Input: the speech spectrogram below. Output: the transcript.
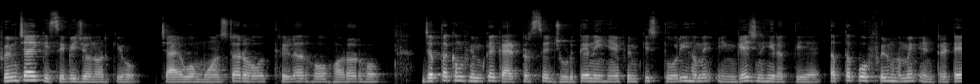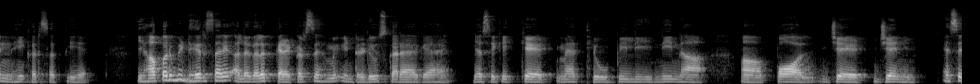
फ़िल्म चाहे किसी भी जोनर की हो, चाहे वो मॉन्स्टर हो थ्रिलर हो हॉरर हो, जब तक हम फ़िल्म के कैरेक्टर से जुड़ते नहीं हैं फ़िल्म की स्टोरी हमें एंगेज नहीं रखती है, तब तक वो फ़िल्म हमें एंटरटेन नहीं कर सकती है। यहाँ पर भी ढेर सारे अलग अलग कैरेक्टर से हमें इंट्रोड्यूस कराया गया है, जैसे कि Kate Matthew Billy Nina Paul Jade Jenny ऐसे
